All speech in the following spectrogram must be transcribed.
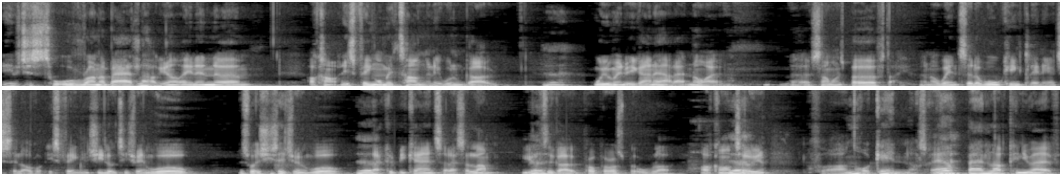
it was just sort of run of bad luck, you know. what I mean? And um, I can't this thing on my tongue, and it wouldn't go. Yeah, we were meant to be going out that night, uh, someone's birthday, and I went to the walk-in clinic. I just said, "Look, "I've got this thing," and she looked at it. She went, "Whoa!" That's what she said. She went, "Whoa, Yeah. that could be cancer. That's a lump. You Yeah. have to go to proper hospital." Like, I can't Yeah. tell you. I thought, "Oh, not again." I said, "How Yeah. bad luck can you have?"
